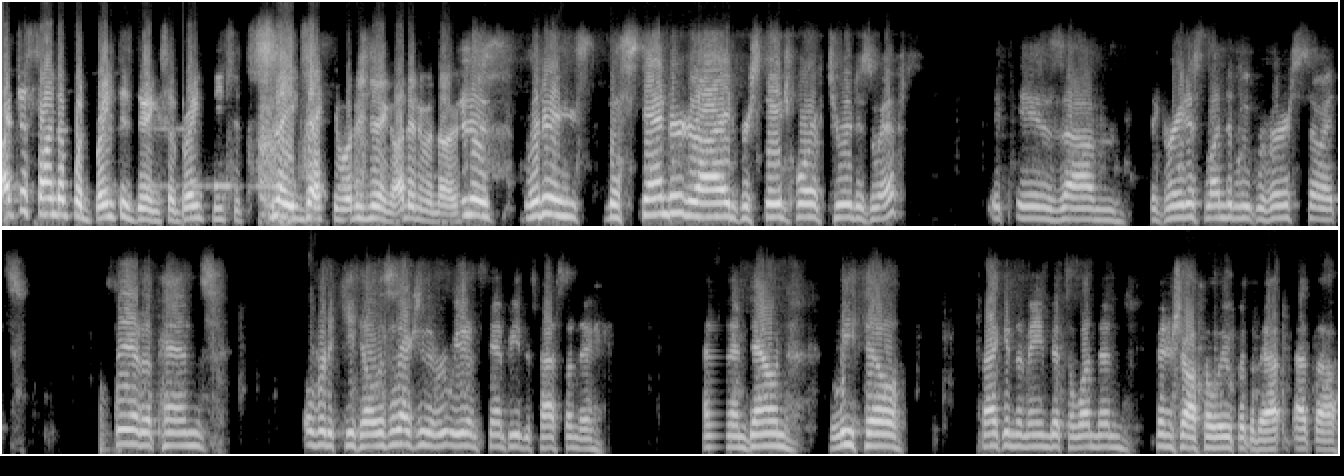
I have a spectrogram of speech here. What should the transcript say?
I just signed up what Brent is doing, so Brent needs to say exactly what he's doing. I don't even know. it is, we're doing the standard ride for stage four of Tour de Zwift. It is um, the greatest London loop reverse. So it's straight out of the pens over to Keith Hill. This is actually the route we did on Stampede this past Sunday. And then down Leith Hill, back in the main bits of London, finish off the loop at the ba- at the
